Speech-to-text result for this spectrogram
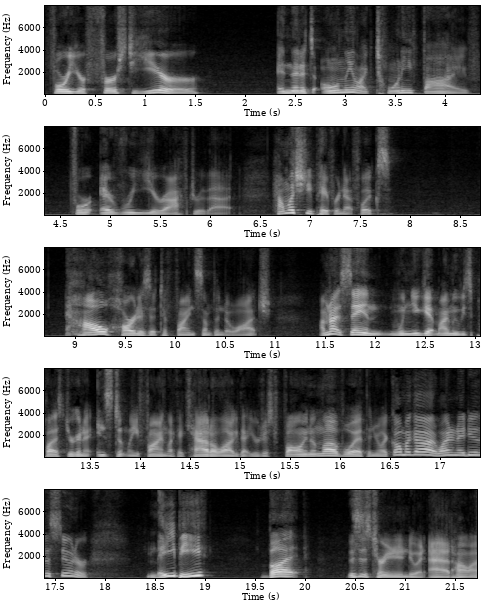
for your first year and then it's only like 25 for every year after that how much do you pay for netflix how hard is it to find something to watch I'm not saying when you get My Movies Plus, you're going to instantly find like a catalog that you're just falling in love with and you're like, oh my God, why didn't I do this sooner? Maybe, but this is turning into an ad, huh?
